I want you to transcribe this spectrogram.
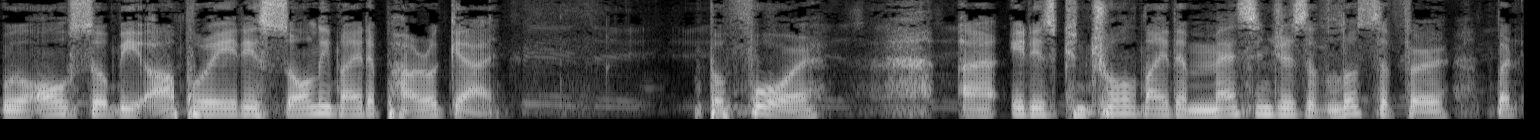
will also be operated solely by the power of God. Before, uh, it is controlled by the messengers of Lucifer, but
